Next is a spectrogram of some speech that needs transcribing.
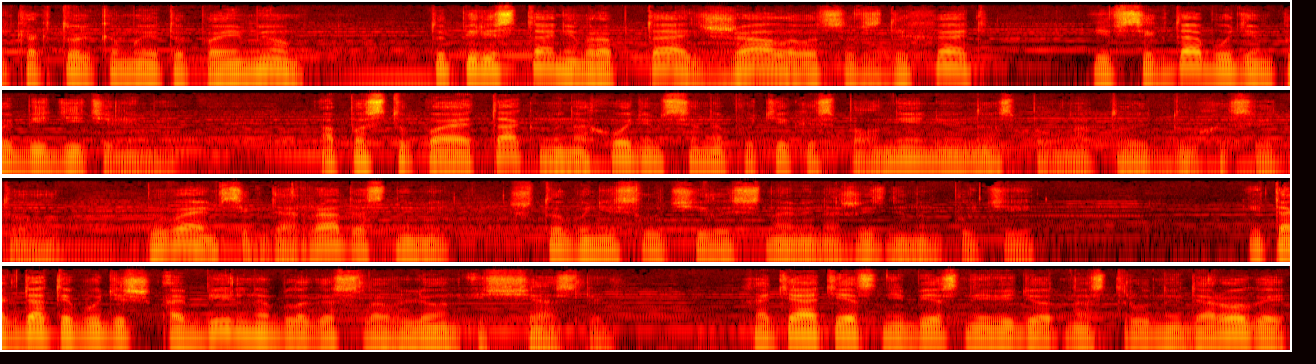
И как только мы это поймем, то перестанем роптать, жаловаться, вздыхать и всегда будем победителями. А поступая так, мы находимся на пути к исполнению нас полнотой Духа Святого. Бываем всегда радостными, что бы ни случилось с нами на жизненном пути. И тогда ты будешь обильно благословлен и счастлив. Хотя Отец Небесный ведет нас трудной дорогой,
